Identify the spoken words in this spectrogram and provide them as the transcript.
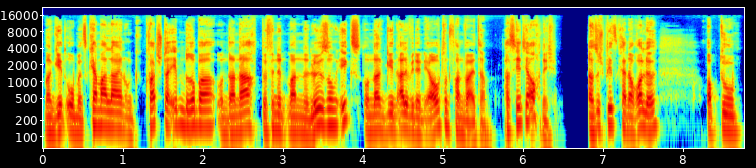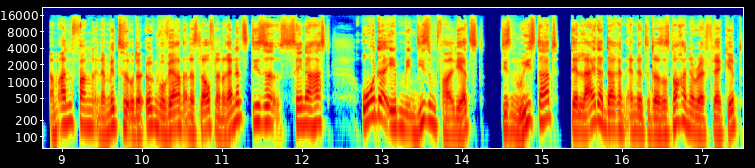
Man geht oben ins Kämmerlein und quatscht da eben drüber und danach befindet man eine Lösung X und dann gehen alle wieder in ihr Auto und fahren weiter. Passiert ja auch nicht. Also spielt es keine Rolle, ob du am Anfang, in der Mitte oder irgendwo während eines laufenden Rennens diese Szene hast oder eben in diesem Fall jetzt diesen Restart, der leider darin endete, dass es noch eine Red Flag gibt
